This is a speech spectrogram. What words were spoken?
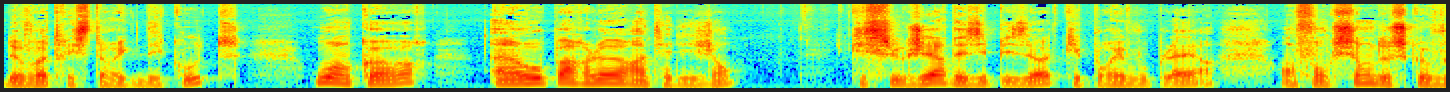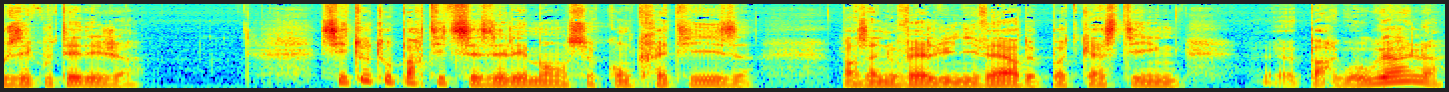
de votre historique d'écoute, ou encore un haut-parleur intelligent qui suggère des épisodes qui pourraient vous plaire en fonction de ce que vous écoutez déjà. Si tout ou partie de ces éléments se concrétise dans un nouvel univers de podcasting euh, par Google,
